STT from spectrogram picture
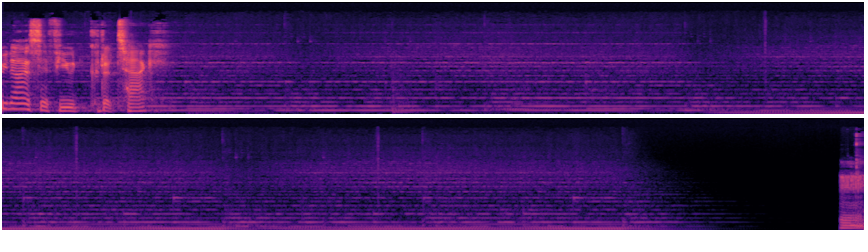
Be nice if you could attack. Hmm.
